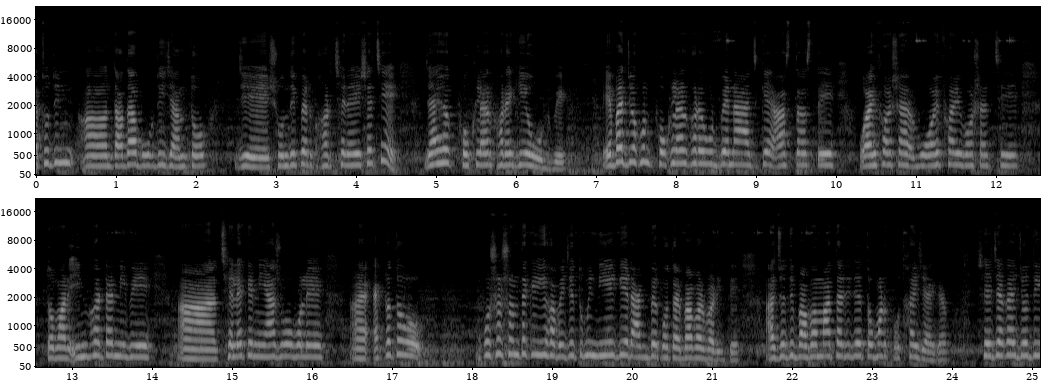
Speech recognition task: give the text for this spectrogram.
এতদিন দাদা বৌদি জানতো যে সন্দীপের ঘর ছেড়ে এসেছে, যাই হোক ফোকলার ঘরে গিয়ে উঠবে। এবার যখন ফোকলার ঘরে উঠবে না, আজকে আস্তে আস্তে ওয়াইফাই ওয়াইফাই বসাচ্ছে, তোমার ইনভার্টার নিবে ছেলেকে নিয়ে আসব বলে একটা তো প্রশাসন থেকে ই হবে যে তুমি নিয়ে গিয়ে রাখবে কোথায় বাবার বাড়িতে। আর যদি বাবা মা তাড়ি দেয়, তোমার কোথায় জায়গা? সেই জায়গায় যদি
